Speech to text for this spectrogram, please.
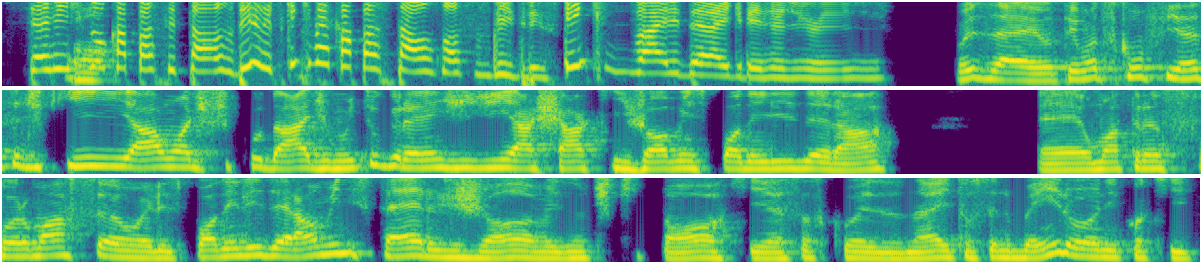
se a gente oh. não capacitar os líderes, quem que vai capacitar os nossos líderes? Quem que vai liderar a igreja de hoje? Pois é, eu tenho uma desconfiança de que há uma dificuldade muito grande de achar que jovens podem liderar é, uma transformação. Eles podem liderar um ministério de jovens no TikTok, essas coisas, né? E estou sendo bem irônico aqui.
